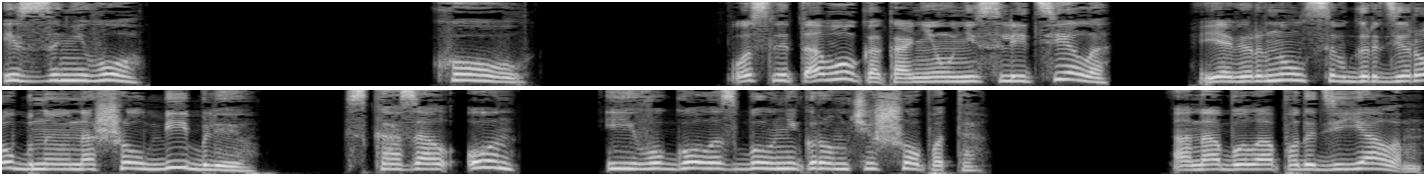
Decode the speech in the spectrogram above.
из-за него. Коул. После того, как они унесли тело, я вернулся в гардеробную и нашел Библию, — сказал он, и его голос был не громче шепота. Она была под одеялом.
